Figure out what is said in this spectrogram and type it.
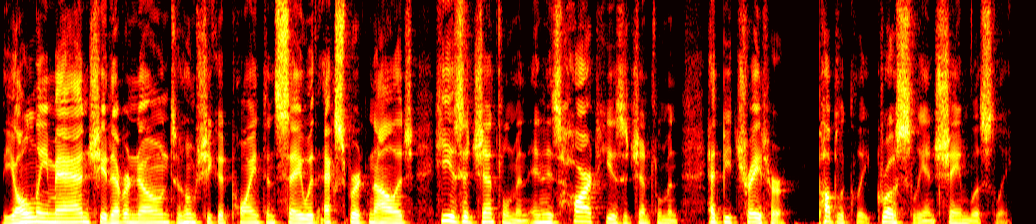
The only man she had ever known to whom she could point and say with expert knowledge, He is a gentleman, in his heart he is a gentleman, had betrayed her publicly, grossly, and shamelessly.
